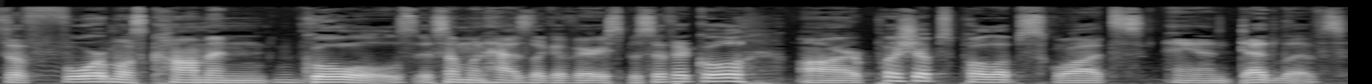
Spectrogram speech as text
the four most common goals, if someone has like a very specific goal, are push ups, pull ups, squats, and deadlifts.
